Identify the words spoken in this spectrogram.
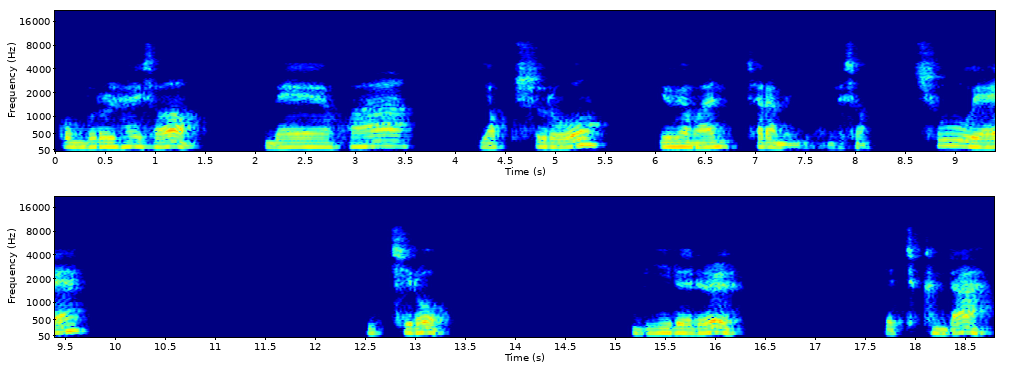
공부를 해서 매화 역수로 유명한 사람입니다. 그래서 수의 이치로 미래를 예측한다.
